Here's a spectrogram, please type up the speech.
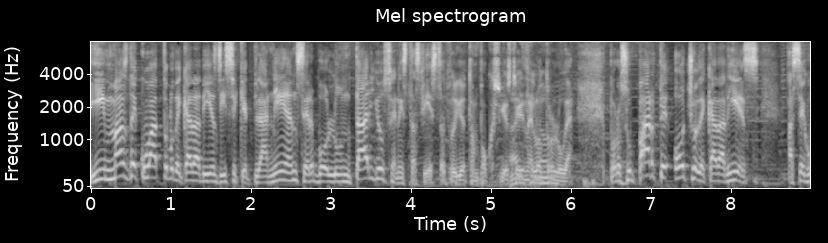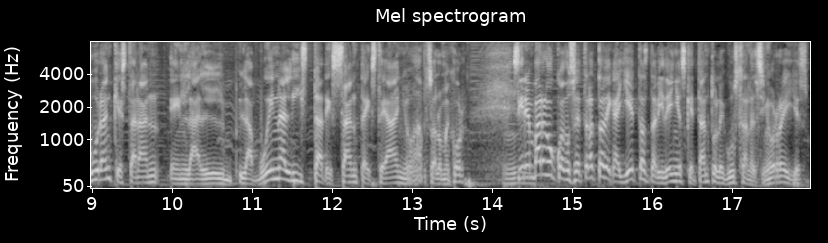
Y más de 4 de cada 10 dice que planean ser voluntarios en estas fiestas. Pues yo tampoco, yo estoy Ay, en el no. otro lugar. Por su parte, 8 de cada 10 aseguran que estarán en la, la buena lista de Santa este año. Ah, pues a lo mejor. Sin embargo, cuando se trata de galletas navideñas que tanto le gustan al señor Reyes,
